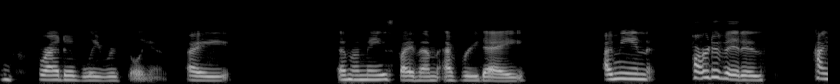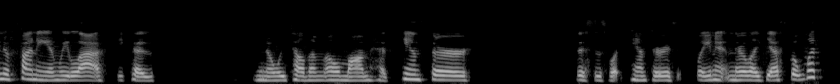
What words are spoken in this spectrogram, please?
incredibly resilient. I am amazed by them every day. I mean, part of it is kind of funny and we laugh because you know we tell them oh mom has cancer. This is what cancer is explain it and they're like yes but what's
